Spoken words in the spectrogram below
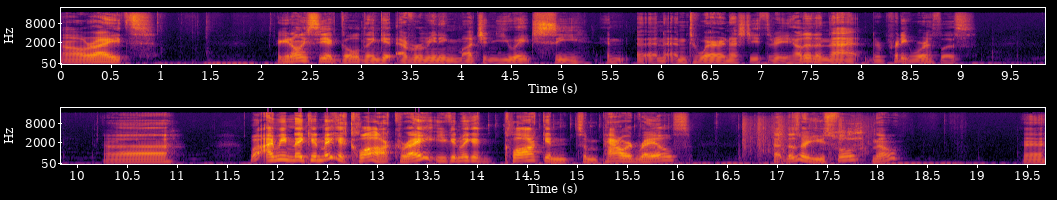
All right. I can only see a gold ingot ever meaning much in UHC and and and to wear an SG3. Other than that, they're pretty worthless. Uh, well, I mean, they can make a clock, right? You can make a clock and some powered rails. That, those are useful, no? Eh.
